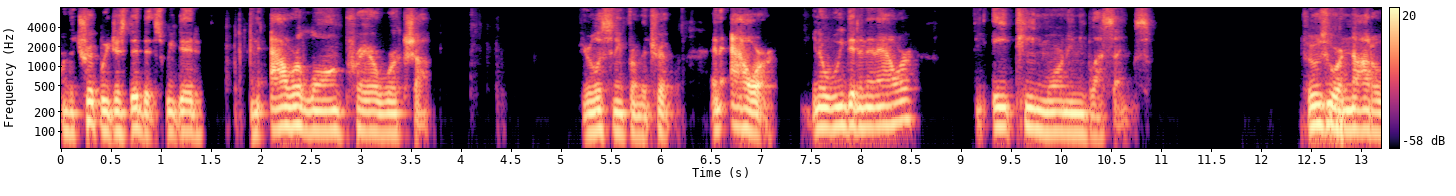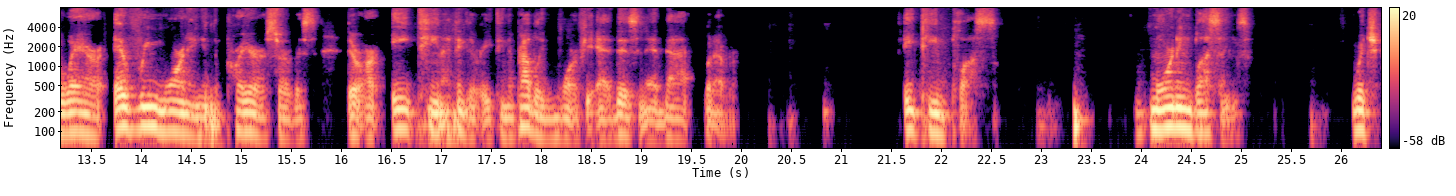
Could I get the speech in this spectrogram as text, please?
On the trip we just did this we did an hour long prayer workshop. If you're listening from the trip an hour. You know we did in an hour? The 18 morning blessings. For those who are not aware every morning in the prayer service there are 18 i think there are 18 there are probably more if you add this and add that whatever. 18 plus. Morning blessings which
